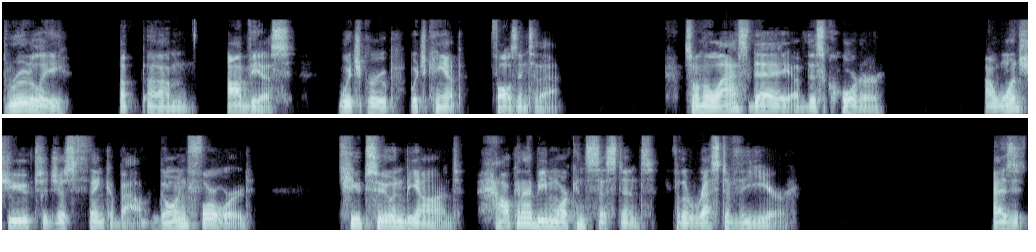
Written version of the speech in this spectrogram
brutally um, obvious which group, which camp falls into that. So on the last day of this quarter, I want you to just think about going forward, Q2 and beyond. How can I be more consistent for the rest of the year? As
